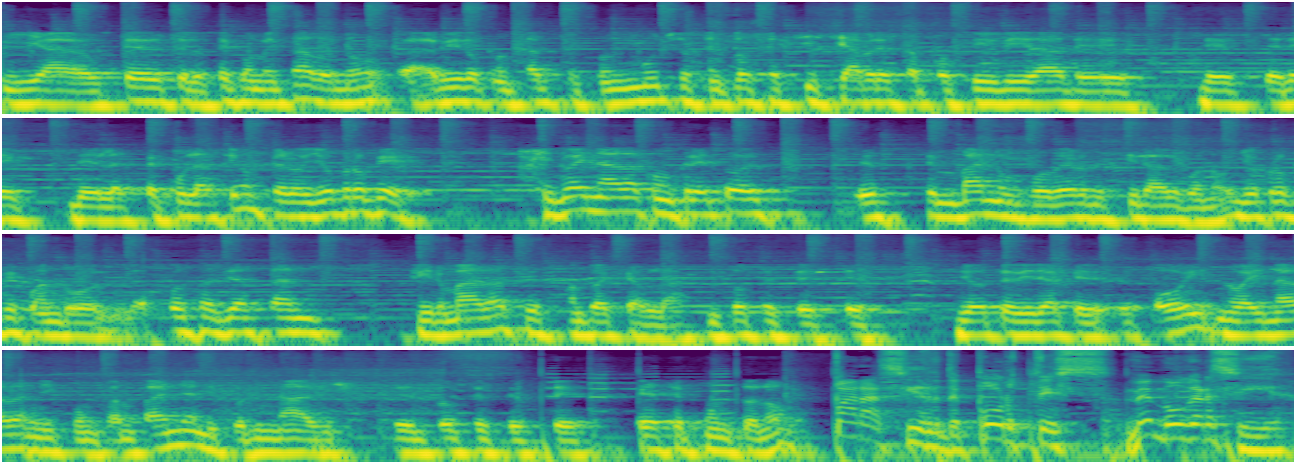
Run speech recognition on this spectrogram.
y a ustedes se los he comentado, ¿no? Ha habido contacto con muchos, entonces sí se abre esa posibilidad de, de, de, de la especulación, pero yo creo que si no hay nada concreto es, es en vano poder decir algo, ¿no? Yo creo que cuando las cosas ya están firmadas es cuando hay que hablar. Entonces, este, yo te diría que hoy no hay nada ni con campaña ni con nadie. Entonces, este, ese punto, ¿no? Para Sir Deportes, Memo García.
